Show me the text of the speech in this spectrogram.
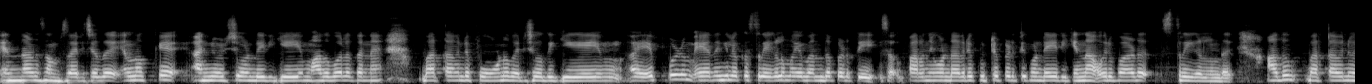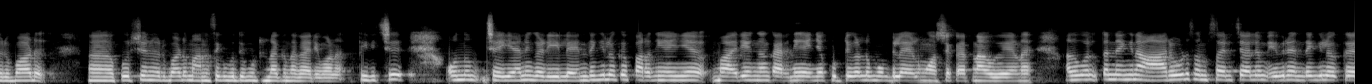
എന്താണ് സംസാരിച്ചത് എന്നൊക്കെ അന്വേഷിച്ചുകൊണ്ടിരിക്കുകയും അതുപോലെ തന്നെ ഭർത്താവിന്റെ ഫോൺ പരിശോധിക്കുകയും എപ്പോഴും ഏതെങ്കിലുമൊക്കെ സ്ത്രീകളുമായി ബന്ധപ്പെടുത്തി പറഞ്ഞുകൊണ്ട് അവരെ കുറ്റപ്പെടുത്തിക്കൊണ്ടേയിരിക്കുന്ന ഒരുപാട് സ്ത്രീകളുണ്ട്. അതും ഭർത്താവിന് ഒരുപാട് പുരുഷന് ഒരുപാട് മാനസിക ബുദ്ധിമുട്ടുണ്ടാക്കുന്ന കാര്യമാണ്. തിരിച്ച് ഒന്നും ചെയ്യാനും കഴിയില്ല. എന്തെങ്കിലുമൊക്കെ പറഞ്ഞു കഴിഞ്ഞ് ഭാര്യ എങ്ങാൻ കരഞ്ഞു കഴിഞ്ഞാൽ കുട്ടികളുടെ മുമ്പിൽ അയാൾ മോശക്കാരനാവുകയാണ്. അതുപോലെ തന്നെ ഇങ്ങനെ ആരോട് സംസാരിച്ചാലും ഇവരെന്തെങ്കിലുമൊക്കെ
